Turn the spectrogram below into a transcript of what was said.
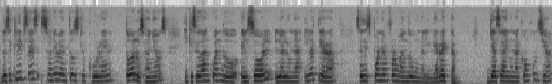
Los eclipses son eventos que ocurren todos los años y que se dan cuando el Sol, la Luna y la Tierra se disponen formando una línea recta, ya sea en una conjunción,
